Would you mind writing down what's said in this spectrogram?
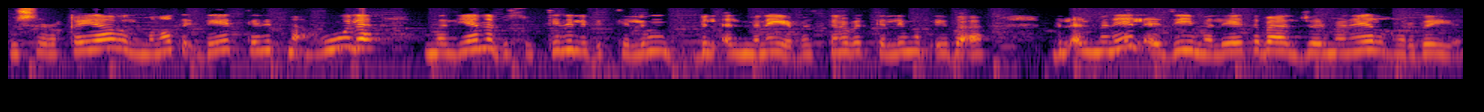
والشرقية والمناطق ديت كانت مأهولة ومليانة بالسكان اللي بيتكلموا بالألمانية بس كانوا بيتكلموا بإيه بقى؟ بالألمانية القديمة اللي هي تبع الجرمانية الغربية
